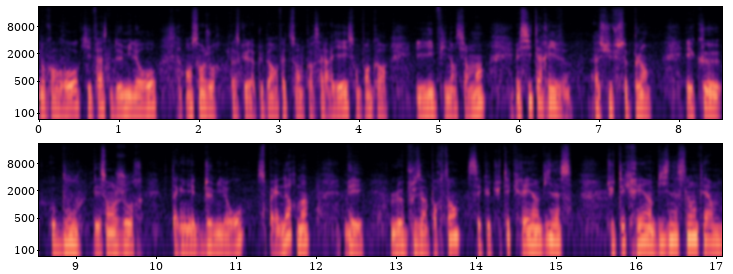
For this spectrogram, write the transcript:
Donc en gros, qu'ils fassent 2000 euros en 100 jours. Parce que la plupart, en fait, sont encore salariés, ils ne sont pas encore libres financièrement. Mais si tu arrives à suivre ce plan et que au bout des 100 jours, tu as gagné 2000 euros, c'est pas énorme, hein, mais le plus important, c'est que tu t'es créé un business. Tu t'es créé un business long terme.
